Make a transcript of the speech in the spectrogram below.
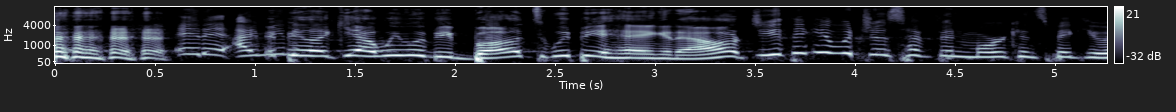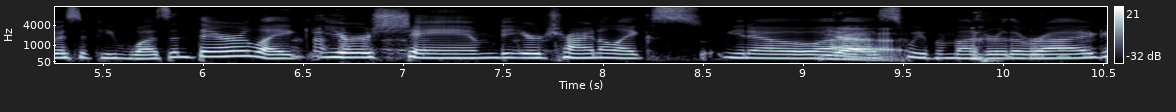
It, i- mean, It'd be like, yeah, we would be buds. We'd be hanging out. Do you think it would just have been more conspicuous if he wasn't there? Like you're ashamed, you're trying to like s- you know uh, sweep him under the rug.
